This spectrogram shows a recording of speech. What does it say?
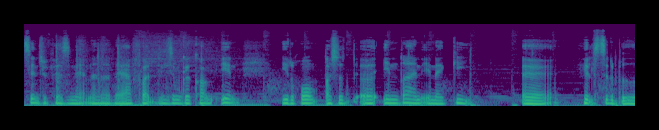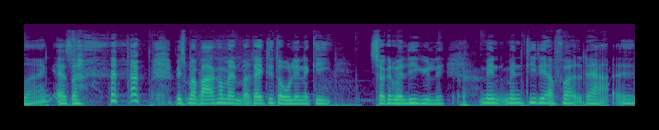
Sindssygt fascinerende, når det er, at folk ligesom kan komme ind i et rum, og så øh, ændre en energi. Øh, helst til det bedre, ikke? Altså, hvis man bare kommer ind med rigtig dårlig energi, så kan det være ligegyldigt. Ja. Men, men de der folk der, øh,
